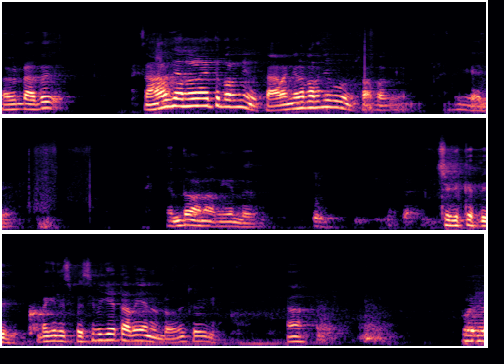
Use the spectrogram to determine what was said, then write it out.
അതുകൊണ്ട് അത് സാറ് ജനറലായിട്ട് പറഞ്ഞു. സാറങ്ങനെ പറഞ്ഞു പോകും. സ്വാഭാവികം കാര്യം. എന്തുവാണ് അറിയേണ്ടത്? ചുരുക്കത്തിൽ. എന്തെങ്കിലും സ്പെസിഫിക് ആയിട്ട് അറിയാനുണ്ടോ? എന്ന് ചോദിക്കും. ആ. ഒരു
